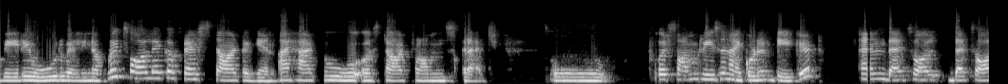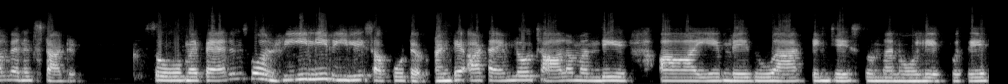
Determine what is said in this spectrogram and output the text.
వేరే ఊరు వెళ్ళినప్పుడు it's all like a fresh start again I had to start from scratch so for some reason I couldn't take it and that's all that's all when it started so my parents were really really supportive అంటే ఆ టైంలో చాలా మంది ఆ ఏం లేదు యాక్టింగ్ చేస్తుందనో లేకపోతే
